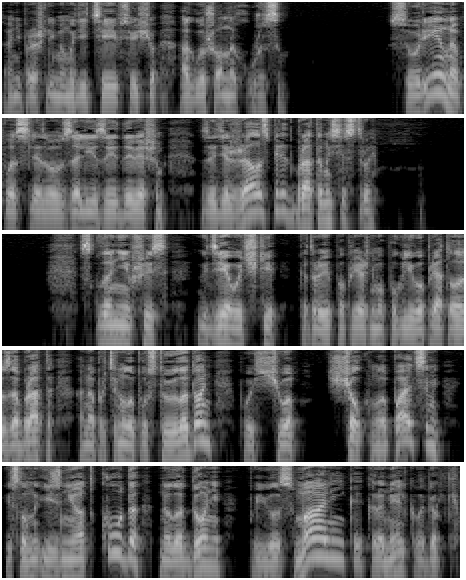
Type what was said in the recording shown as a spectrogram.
Они прошли мимо детей, все еще оглушенных ужасом. Сурина, последовав за Лизой и Довешем, задержалась перед братом и сестрой. Склонившись к девочке, которая по-прежнему пугливо прятала за брата, она протянула пустую ладонь, после чего щелкнула пальцами, и словно из ниоткуда на ладони появилась маленькая карамелька в обертке.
